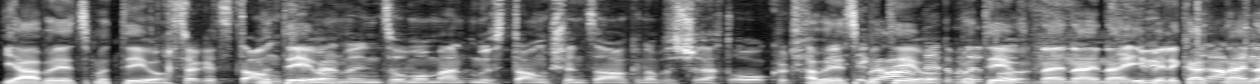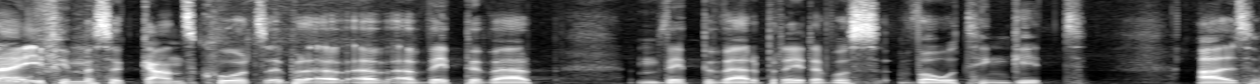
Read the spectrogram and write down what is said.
Ja, aber jetzt Matteo. Ich sage jetzt Danke, Matteo. weil man in so einem Moment muss Dankeschön sagen, aber es ist recht awkward. für Aber mich. jetzt Egal, Matteo, Matteo, nein, nein, nein, Die ich will Leute gar, nein, nein, ich finde, man sollte ganz kurz über einen Wettbewerb, einen Wettbewerb reden, wo es Voting gibt. Also,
